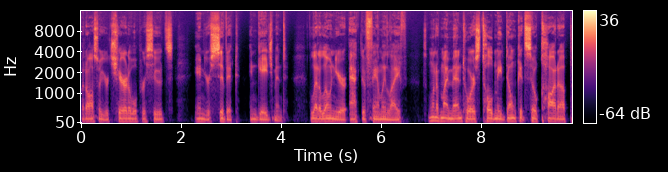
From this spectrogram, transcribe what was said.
but also your charitable pursuits and your civic engagement, let alone your active family life. One of my mentors told me, don't get so caught up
